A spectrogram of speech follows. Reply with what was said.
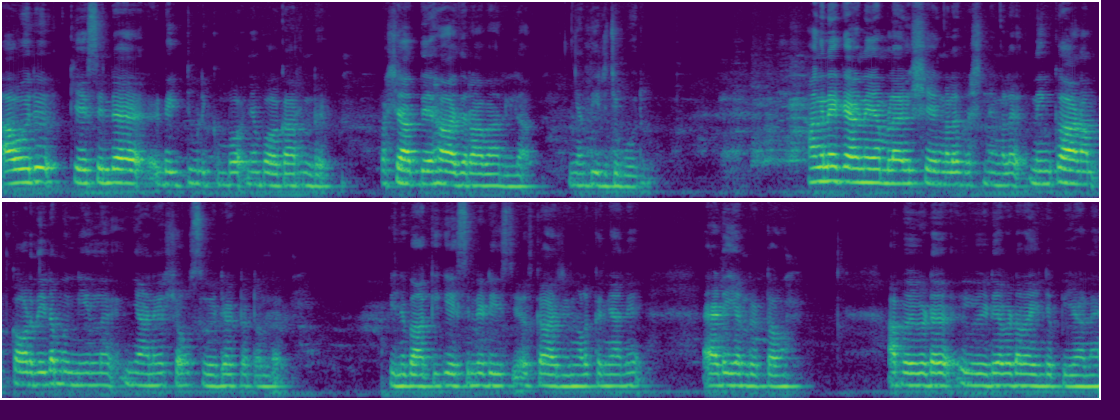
ആ ഒരു കേസിന്റെ ഡേറ്റ് പിടിക്കുമ്പോൾ ഞാൻ പോകാറുണ്ട്. പക്ഷേ അദ്ദേഹം ഹാജരാവാറില്ല. ഞാൻ തിരിച്ചു പോരും. അങ്ങനെയൊക്കെയാണ് നമ്മളെ വിഷയങ്ങൾ പ്രശ്നങ്ങൾ. നിങ്ങൾക്ക് കാണാം. കോടതിയുടെ മുന്നിൽ നിന്ന് ഞാൻ ഷോർട്സ് വീഡിയോ ഇട്ടിട്ടുണ്ട്. പിന്നെ ബാക്കി കേസിന്റെ ഡീറ്റെയിൽസ് കാര്യങ്ങളൊക്കെ ഞാൻ ആഡ് ചെയ്യണ്ട കേട്ടോ അപ്പോൾ ഇവിടെ ഈ വീഡിയോ ഇവിടെ വൈൻഡപ്പ് ചെയ്യാണ്.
